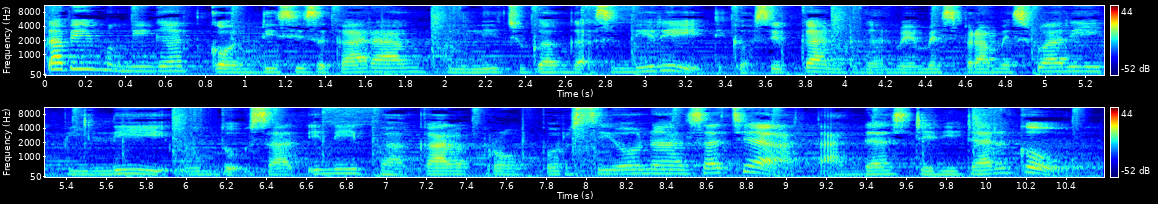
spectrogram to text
Tapi mengingat kondisi sekarang, Billy juga nggak sendiri. Digosipkan dengan Memes Prameswari, Billy untuk saat ini bakal proporsional saja, tandas Denny Darko.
